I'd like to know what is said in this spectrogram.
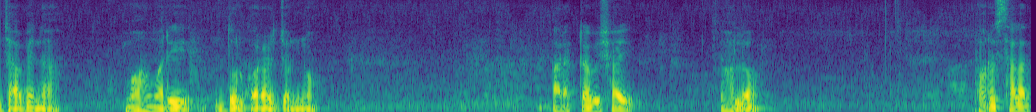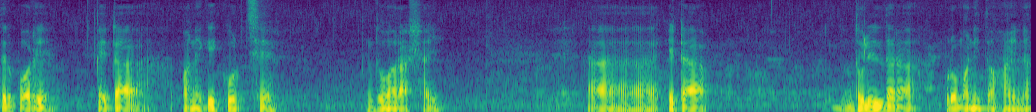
যাবে না মহামারী দূর করার জন্য। আর একটা বিষয় হলো, ফরজ সালাতের পরে এটা অনেকেই করছে, দোয়ার আশায়। এটা দলিল দ্বারা প্রমাণিত হয় না।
